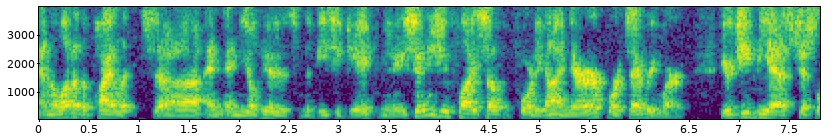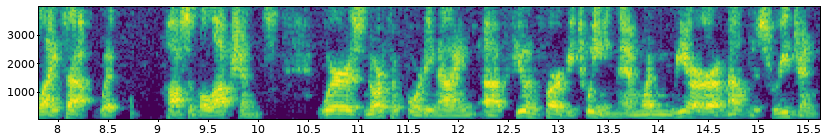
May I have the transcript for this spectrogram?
And a lot of the pilots, uh, and, and you'll hear this in the BCGA community, as soon as you fly south of 49, there are airports everywhere. Your GPS just lights up with possible options. Whereas north of 49, uh, few and far between. And when we are a mountainous region,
